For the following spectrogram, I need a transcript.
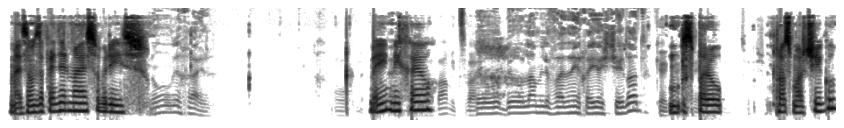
Mas vamos aprender mais sobre isso. Bem, Mikhail? Vamos para o próximo artigo.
